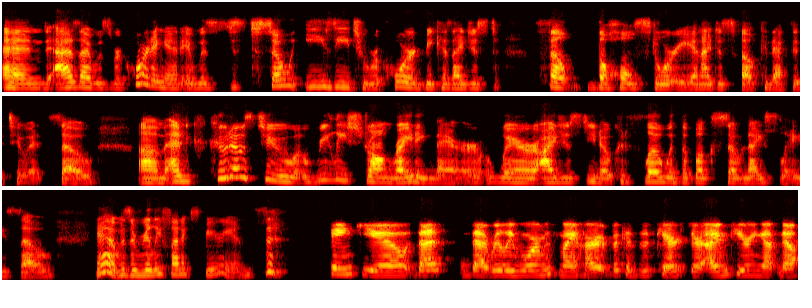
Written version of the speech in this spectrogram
And as I was recording it, it was just so easy to record because I just felt the whole story and I just felt connected to it. So um, and kudos to really strong writing there, where I just, you know, could flow with the book so nicely. So, yeah, it was a really fun experience. Thank you. That that really warms my heart because this character, I'm tearing up now.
